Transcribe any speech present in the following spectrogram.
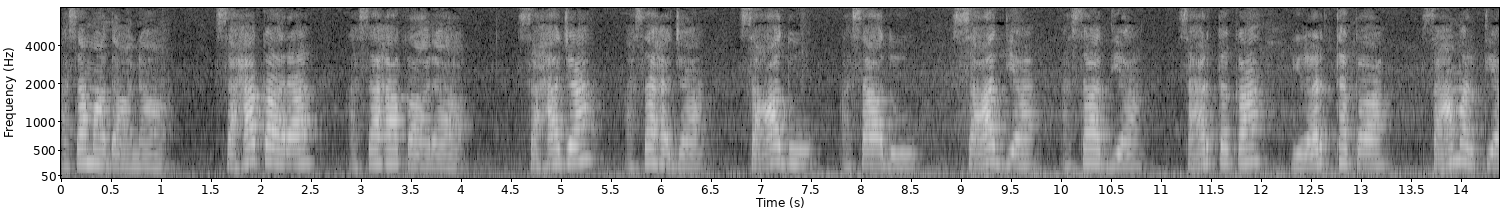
ಅಸಮಾಧಾನ. ಸಹಕಾರ, ಅಸಹಕಾರ. ಸಹಜ, ಅಸಹಜ. ಸಾಧು, ಅಸಾಧು. ಸಾಧ್ಯ, ಅಸಾಧ್ಯ. ಸಾರ್ಥಕ, ನಿರರ್ಥಕ. ಸಾಮರ್ಥ್ಯ,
